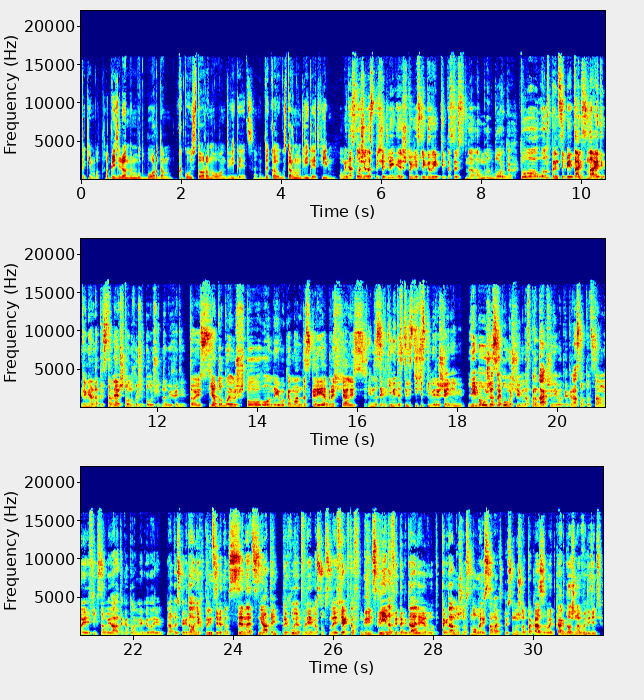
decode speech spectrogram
таким вот определенным мудбордом, в какую сторону он двигается, в какую сторону он двигает фильм. У меня сложилось впечатление, что если говорить непосредственно о мудбордах, то он, в принципе, и так знает и примерно представляет, что он хочет получить на выходе. То есть, я думаю, что он и его команда скорее обращались именно за какими-то стилистическими решениями, либо уже за помощью именно в продакшене, вот как раз вот тот самый фиксовый арт, о котором я говорил говорил. Да, то есть, когда у них, в принципе, там сцены отсняты, приходит время, собственно, эффектов, гринскринов и так далее, вот тогда нужно снова рисовать. То есть, нужно показывать, как должна выглядеть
